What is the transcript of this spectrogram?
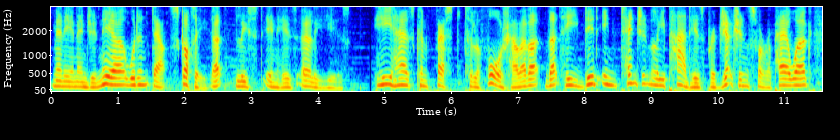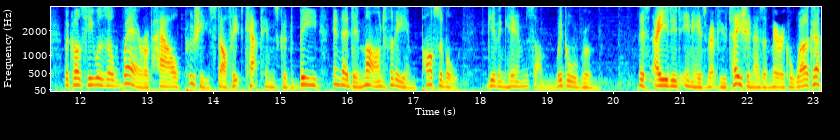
many an engineer wouldn't doubt Scotty, at least in his early years. He has confessed to LaForge, however, that he did intentionally pad his projections for repair work because he was aware of how pushy Starfleet captains could be in their demand for the impossible giving him some wiggle room. This aided in his reputation as a miracle worker,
